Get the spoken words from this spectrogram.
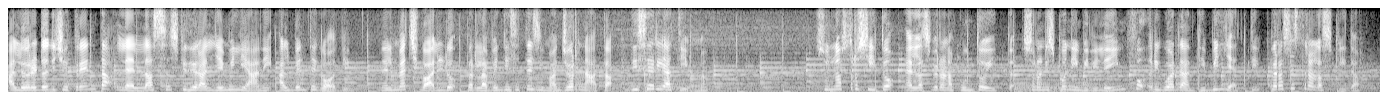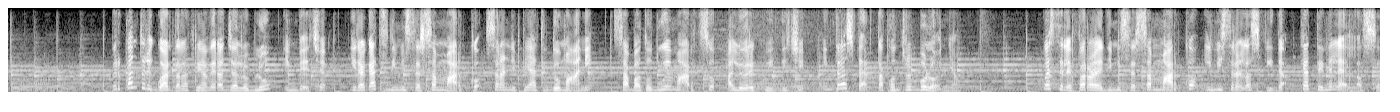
Alle ore 12.30 l'Ellas sfiderà gli emiliani al Bentegodi, nel match valido per la 27 giornata di Serie A Team. Sul nostro sito ellasverona.it sono disponibili le info riguardanti i biglietti per assistere alla sfida. Per quanto riguarda la primavera giallo-blu, invece, i ragazzi di Mister San Marco saranno impegnati domani, sabato 2 marzo, alle ore 15, in trasferta contro il Bologna. Queste le parole di Mister San Marco in vista della sfida che attende l'Ellas.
